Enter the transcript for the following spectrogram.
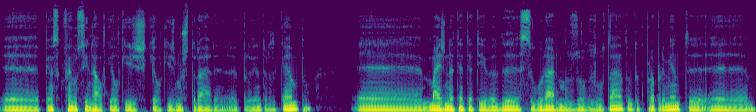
uh, penso que foi um sinal que ele quis, que ele quis mostrar para dentro de campo uh, mais na tentativa de segurarmos o resultado do que propriamente uh,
